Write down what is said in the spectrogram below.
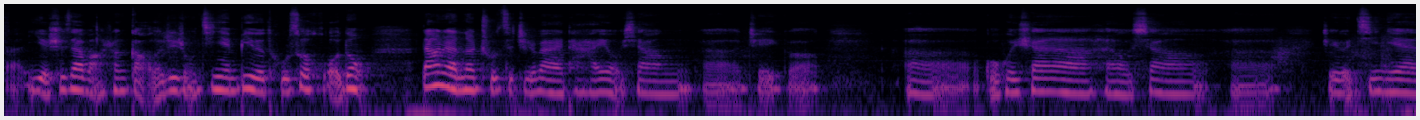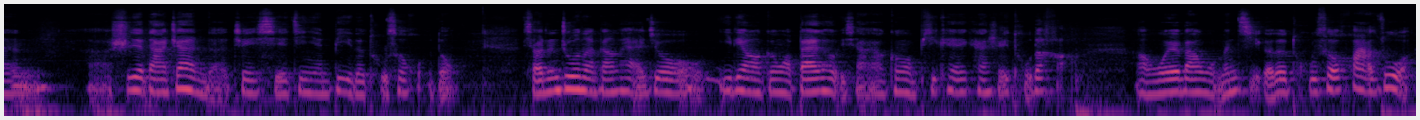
呃，也是在网上搞了这种纪念币的涂色活动。当然呢，除此之外，它还有像呃这个呃国会山啊，还有像呃这个纪念呃世界大战的这些纪念币的涂色活动。小珍珠呢？刚才就一定要跟我 battle 一下，要跟我 PK，看谁涂的好啊！我也把我们几个的涂色画作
